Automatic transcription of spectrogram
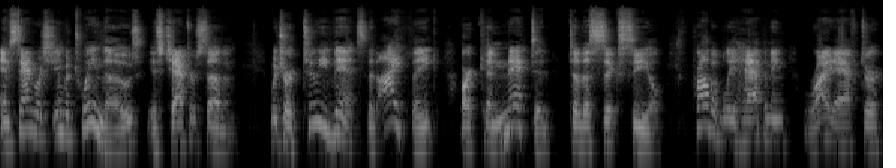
And sandwiched in between those is chapter 7, which are two events that I think are connected to the sixth seal, probably happening right after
